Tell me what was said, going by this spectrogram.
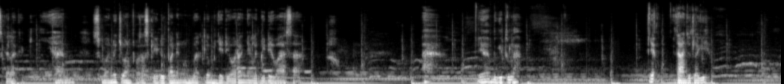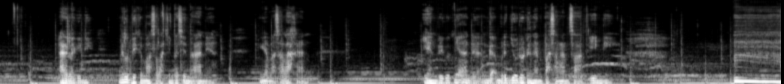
segala kegigihan semua ini cuma proses kehidupan yang membuat lo menjadi orang yang lebih dewasa. Ya begitulah. Yuk kita lanjut lagi. Ada lagi nih. Ini lebih ke masalah cinta-cintaan ya. Nggak masalah kan? Yang berikutnya ada nggak berjodoh dengan pasangan saat ini. Hmm.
